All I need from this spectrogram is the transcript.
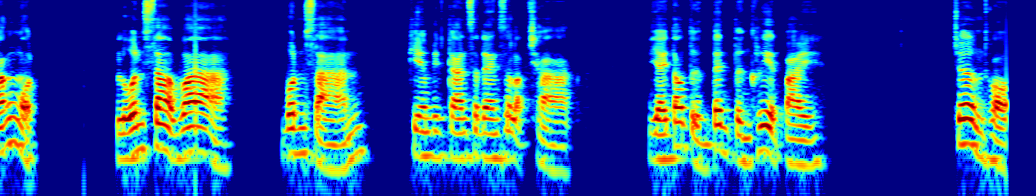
ทั้งหมด ล้วนทราบว่า บนศาลเพียงเป็นการแสดงสลับฉากยายต้องตื่นเต้นตึงเครียดไป เจิ้งถอ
